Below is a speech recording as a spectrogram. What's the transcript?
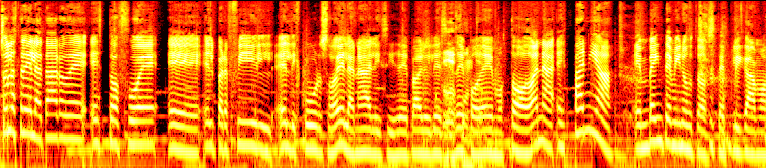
Son las 3 de la tarde, esto fue eh, el perfil, el discurso, el análisis de Pablo Iglesias, de. Podemos, todo. Ana, España en 20 minutos te explicamos.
